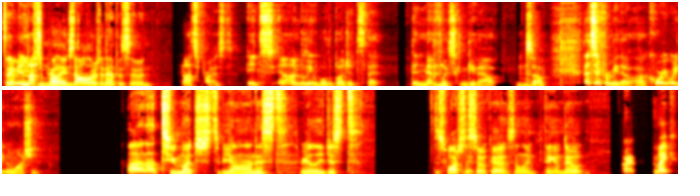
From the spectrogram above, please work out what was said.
It's like I mean, I'm not eighteen million surprised. dollars an episode. not surprised. It's unbelievable the budgets that the Netflix can give out. Mhm. So that's it for me though. Uh, Corey, what have you been watching? Uh, not too much to be honest. Really, just just watched Okay. Ahsoka. It's the only thing of note. All right, Mike?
